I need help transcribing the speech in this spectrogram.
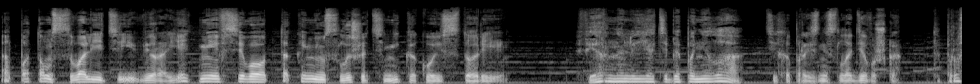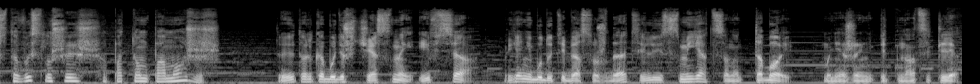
а потом свалить и, вероятнее всего, так и не услышать никакой истории. «Верно ли я тебя поняла?» – тихо произнесла девушка. «Ты просто выслушаешь, а потом поможешь?» «Ты только будешь честный, и все. Я не буду тебя осуждать или смеяться над тобой. Мне же не 15 лет».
